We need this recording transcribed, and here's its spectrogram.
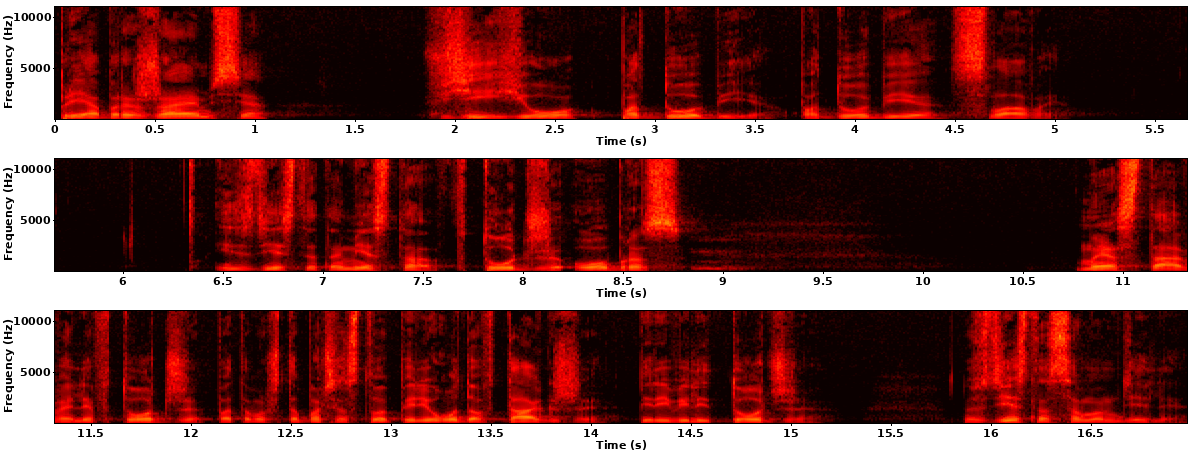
преображаемся в ее подобие, подобие славы. И здесь это место в тот же образ мы оставили в тот же, потому что большинство переводов также перевели тот же. Но здесь на самом деле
